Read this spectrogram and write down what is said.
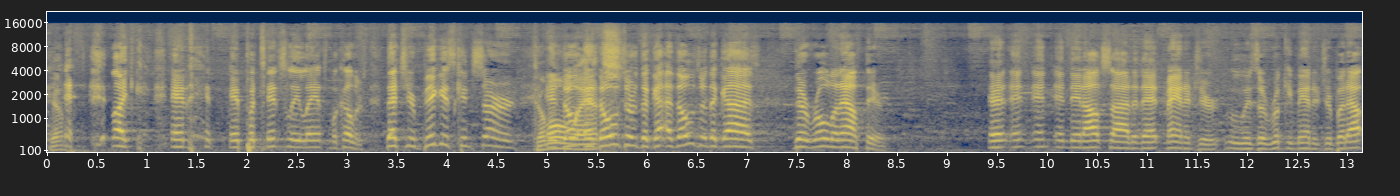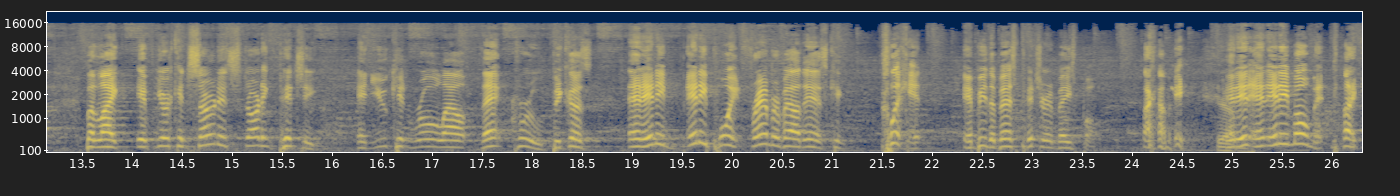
Like and and potentially Lance McCullers. That's your biggest concern. Come and on, tho- Lance. And those are the guys. Those are the guys they're rolling out there. And, and, and, and then outside of that, manager who is a rookie manager, but out, but like if your concern is starting pitching, and you can roll out that crew because at any any point, Framber Valdez can click it and be the best pitcher in baseball. Like I mean, Yeah. at, at any moment, like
